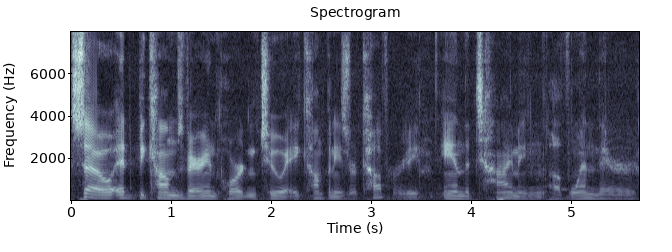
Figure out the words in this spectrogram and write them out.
So it becomes very important to a company's recovery and the timing of when they're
